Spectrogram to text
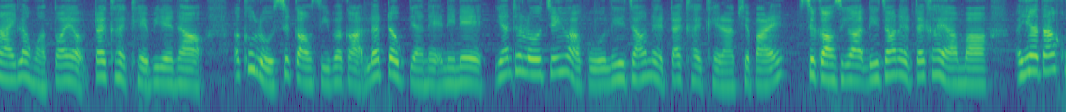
နာရီလောက်မှာတွားရောက်တိုက်ခိုက်ခဲ့ပြီးတဲ့နောက်အခုလိုစစ်ကောင်စီဘက်ကလက်တုပ်ပြန်တဲ့အနေနဲ့ရန်ထလိုကျေးရွာကိုလေကြောင်းနဲ့တိုက်ခိုက်ခဲ့တာဖြစ်ပါတယ်။စစ်ကောင်စီကလေကြောင်းနဲ့တိုက်ခိုက်ရမှာအရက်သား9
